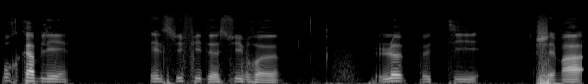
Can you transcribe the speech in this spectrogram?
pour câbler, il suffit de suivre le petit schéma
